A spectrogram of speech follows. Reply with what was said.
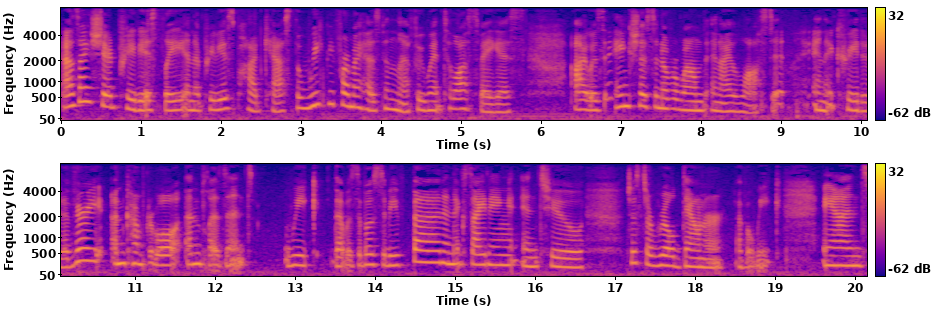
as I shared previously in a previous podcast, the week before my husband left, we went to Las Vegas. I was anxious and overwhelmed, and I lost it. And it created a very uncomfortable, unpleasant week that was supposed to be fun and exciting into just a real downer of a week. And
